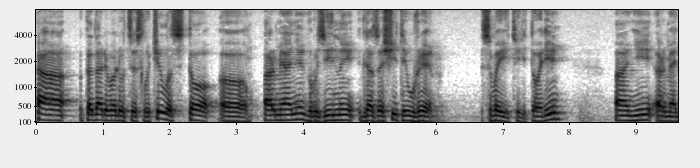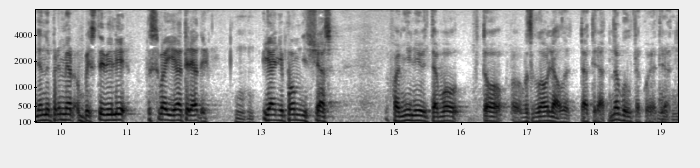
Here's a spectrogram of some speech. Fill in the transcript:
А когда революция случилась, то э, армяне, грузины для защиты уже своей территории, они, армяне, например, выставили свои отряды. Угу. Я не помню сейчас фамилию того, кто возглавлял этот отряд, но был такой отряд. Угу.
